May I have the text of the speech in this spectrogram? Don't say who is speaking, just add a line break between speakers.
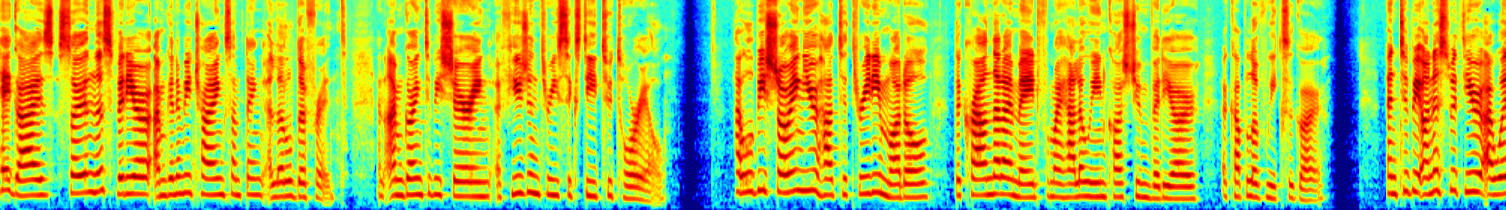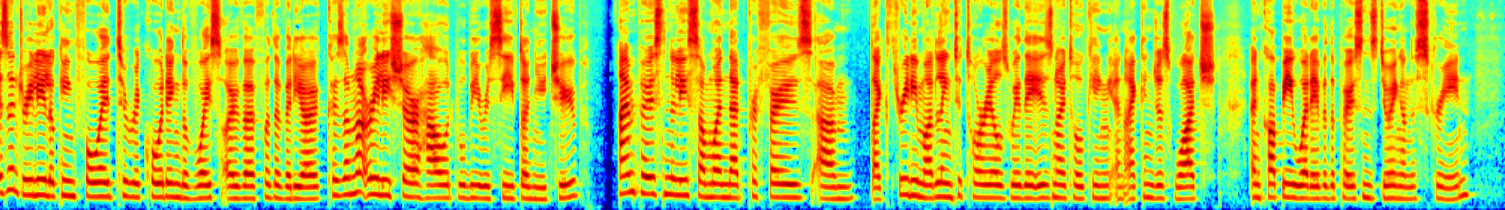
Hey guys, so in this video I'm going to be trying something a little different and I'm going to be sharing a Fusion 360 tutorial. I will be showing you how to 3D model the crown that I made for my Halloween costume video a couple of weeks ago. And to be honest with you, I wasn't really looking forward to recording the voiceover for the video because I'm not really sure how it will be received on YouTube. I'm personally someone that prefers um, like 3D modeling tutorials where there is no talking and I can just watch and copy whatever the person's doing on the screen.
